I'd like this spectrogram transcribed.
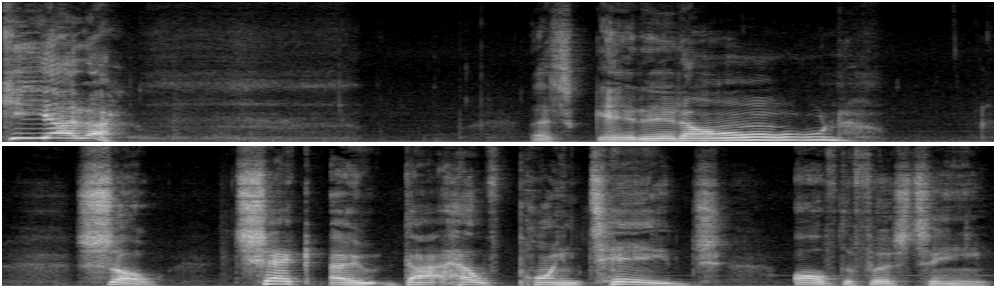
Kiara. Let's get it on. So, check out that health pointage of the first team.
